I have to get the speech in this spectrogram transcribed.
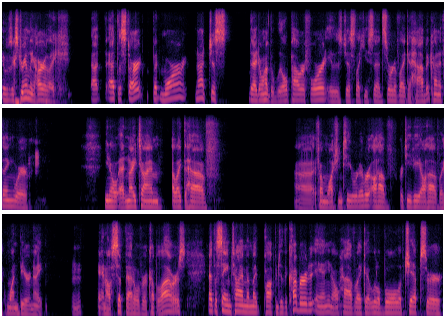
it was extremely hard, like at at the start, but more not just that I don't have the willpower for it. It was just like you said, sort of like a habit kind of thing where, you know, at nighttime I like to have. Uh, if I'm watching TV or whatever, I'll have or TV, I'll have like one beer a night, Mhm. and I'll sip that over a couple hours. At the same time, I might pop into the cupboard and you know have like a little bowl of chips or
